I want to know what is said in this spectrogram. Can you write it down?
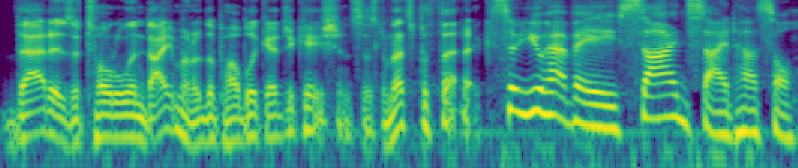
That is a total indictment of the public education system. That's pathetic. So you have a side side hustle.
